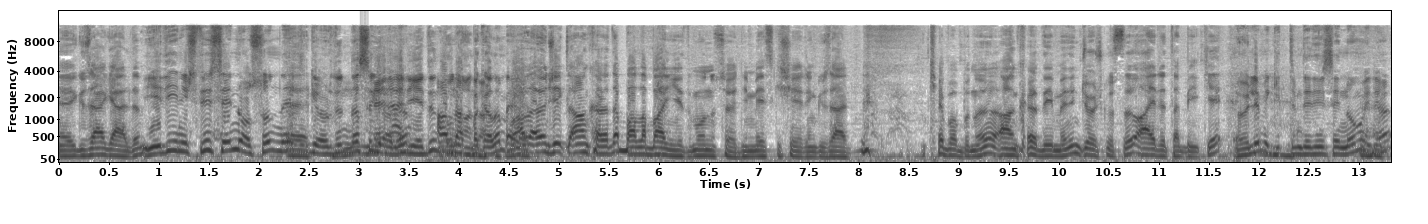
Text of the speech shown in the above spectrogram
E, güzel geldim. Yediğin içtiğin senin olsun. Ne Evet. gördün? Nasıl Neler gördün? yedin, anlat anlat. bakalım. Evet. Valla öncelikle Ankara'da balaban yedim onu söyleyeyim. Eskişehir'in güzel kebabını Ankara'da yemenin coşkusu ayrı tabii ki. Öyle mi gittim dediğin senin o muydu ya?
